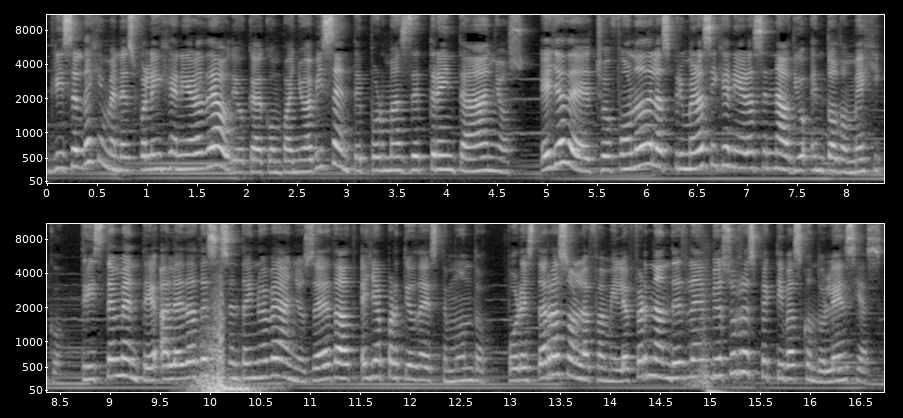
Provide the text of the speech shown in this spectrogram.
Griselda Jiménez fue la ingeniera de audio que acompañó a Vicente por más de 30 años. Ella de hecho fue una de las primeras ingenieras en audio en todo México. Tristemente, a la edad de 69 años de edad, ella partió de este mundo. Por esta razón, la familia Fernández le envió sus respectivas condolencias.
